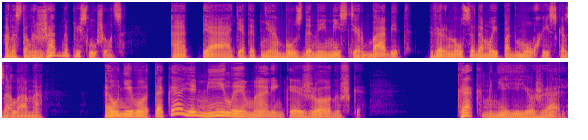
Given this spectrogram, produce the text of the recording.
Она стала жадно прислушиваться. Опять этот необузданный мистер Баббит вернулся домой под мухой», — сказала она. А у него такая милая маленькая женушка. Как мне ее жаль!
